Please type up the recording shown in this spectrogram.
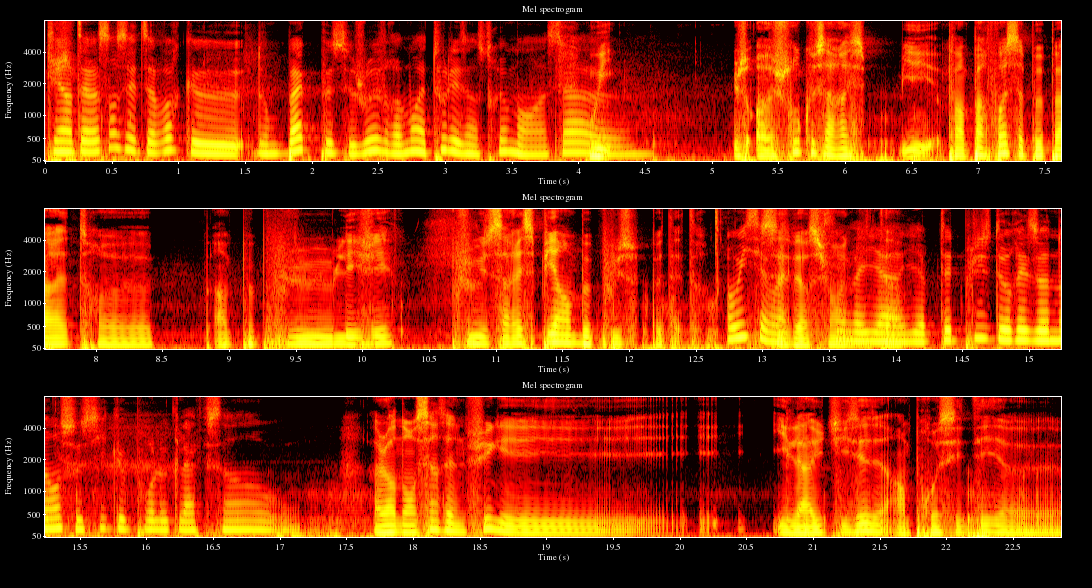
qui est intéressant, c'est de savoir que donc Bach peut se jouer vraiment à tous les instruments. hein. Ça, Oui. euh, Je, euh, je trouve que ça reste. Enfin, parfois, ça peut paraître euh, un peu plus léger. Plus, ça respire un peu plus, peut-être. Oui, c'est Cette vrai. version à vrai, Il y a, peut-être plus de résonance aussi que pour le clavecin. ou- Alors dans certaines fugues, il, il a utilisé un procédé euh,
